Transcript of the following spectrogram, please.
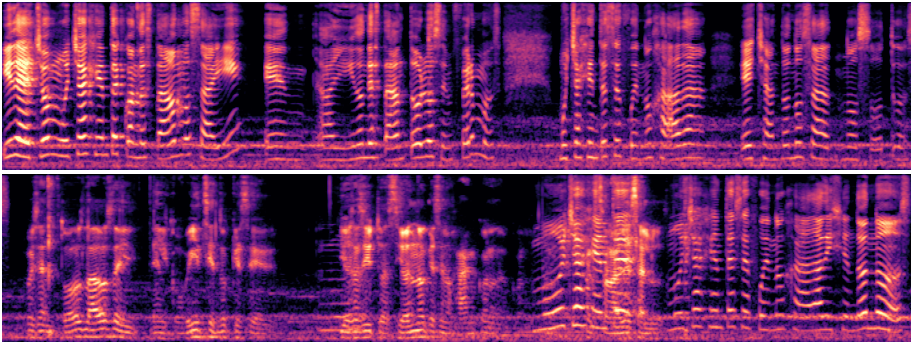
Y de hecho, mucha gente cuando estábamos ahí, en, ahí donde estaban todos los enfermos, mucha gente se fue enojada, echándonos a nosotros. ¿no? Pues en todos lados del, del COVID siento que se dio esa situación, ¿no? Que se enojaban con, con- con Mucha gente, de salud. mucha gente se fue enojada diciéndonos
